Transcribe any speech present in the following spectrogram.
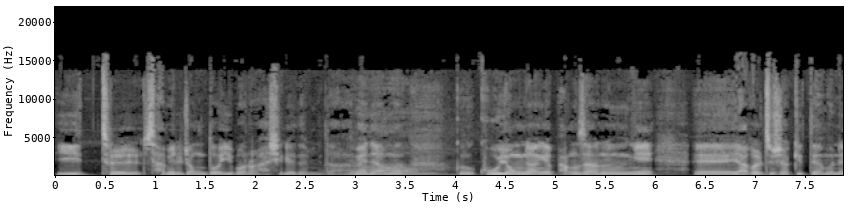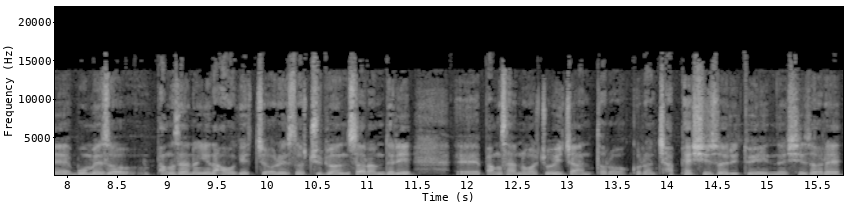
이틀, 삼일 정도 입원을 하시게 됩니다. 왜냐하면 그 고용량의 방사능이 에, 약을 드셨기 때문에 몸에서 방사능이 나오겠죠. 그래서 주변 사람들이 에, 방사능을 쪼이지 않도록 그런 차폐 시설이 되어 있는 시설에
